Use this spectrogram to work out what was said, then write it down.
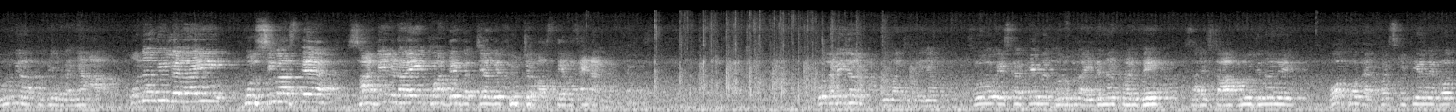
ਉਹਨਾਂ ਦੀਆਂ ਆਪਸ ਦੀਆਂ ਲੜਾਈਆਂ ਉਹਨਾਂ ਦੀ ਲੜਾਈ ਕੁਰਸੀ ਵਾਸਤੇ ਹੈ। ਸਾਡੀ ਲੜਾਈ ਤੁਹਾਡੇ ਬੱਚਿਆਂ ਦੇ ਫਿਊਚਰ ਵਾਸਤੇ ਹੈ। ਬਸ ਇਹਨਾਂ ਉਹ ਲੜੀ ਜਾਣ ਜੋ ਮਰਜ਼ੀ ਕਰੀ ਸੋ ਇਸ ਕਰਕੇ ਮੈਂ ਤੁਹਾਨੂੰ ਵਧਾਈ ਦਿੰਦਾ ਇੱਕ ਸਾਰੇ ਸਟਾਫ ਨੂੰ, ਜਿਨ੍ਹਾਂ ਨੇ ਬਹੁਤ ਬਹੁਤ ਐਫਰਟਸ ਕੀਤੀਆਂ ਨੇ, ਬਹੁਤ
